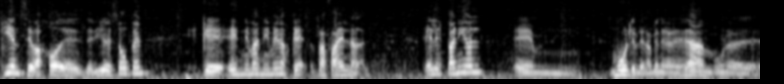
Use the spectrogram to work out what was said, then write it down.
quién se bajó de- del US Open, que es ni más ni menos que Rafael Nadal. El español, eh, múltiple campeón de Grand Slam, uno de,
